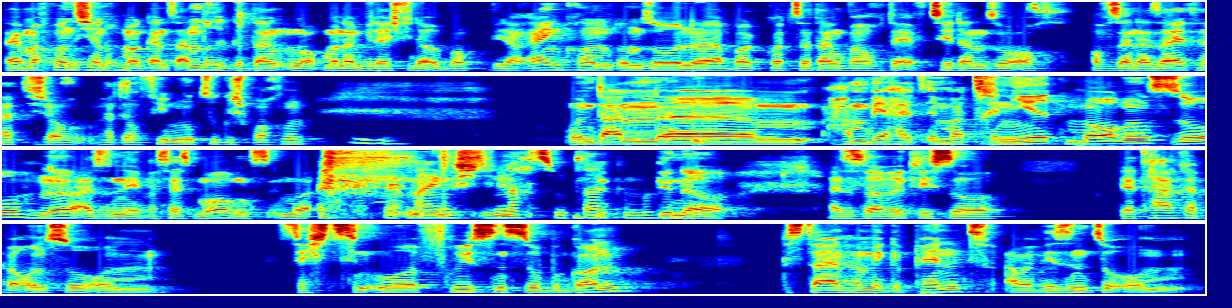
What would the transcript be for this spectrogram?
Da macht man sich ja nochmal ganz andere Gedanken, ob man dann vielleicht wieder überhaupt wieder reinkommt und so, ne. Aber Gott sei Dank war auch der FC dann so auch auf seiner Seite, hatte ich auch, hatte auch viel Mut zugesprochen. Mhm. Und dann ähm, haben wir halt immer trainiert morgens so, ne? Also nee, was heißt morgens? Immer. Wir haben eigentlich die Nacht zum Tag gemacht. genau. Also es war wirklich so, der Tag hat bei uns so um 16 Uhr frühestens so begonnen. Bis dahin haben wir gepennt, aber wir sind so um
